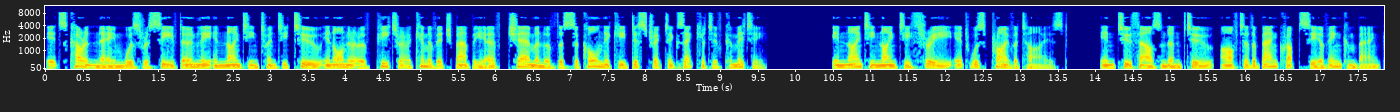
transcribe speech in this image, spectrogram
Its current name was received only in 1922 in honor of Peter Akimovich Babayev, chairman of the Sokolniki District Executive Committee. In 1993 it was privatized. In 2002, after the bankruptcy of Inkombank,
